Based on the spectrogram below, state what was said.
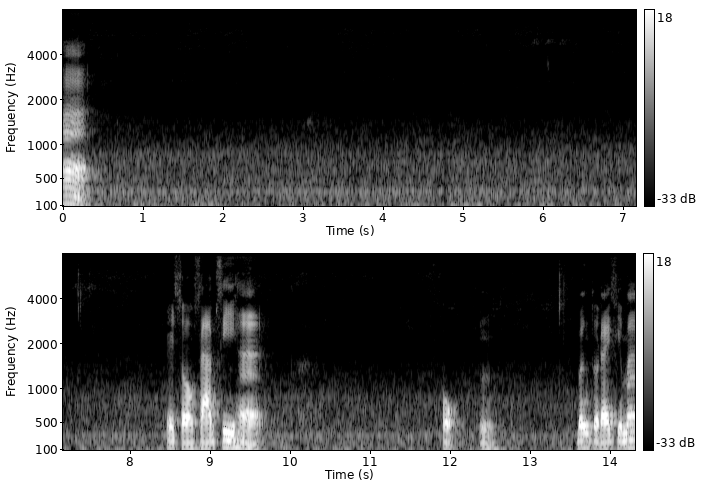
ห้า ในสองสามสี่ห้าหกเบิ้งตัวใดซีมา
